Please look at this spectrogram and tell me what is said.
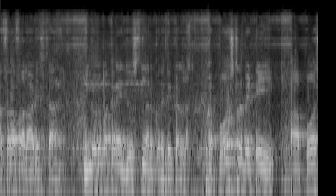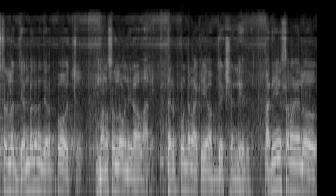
రఫరఫాలు ఆడిస్తానని ఇంకొక పక్క నేను చూస్తున్నాను కొన్ని దిక్కల్లో. ఒక పోస్టర్ పెట్టి ఆ పోస్టర్లో జన్మదినం జరుపుకోవచ్చు. మనసుల్లో ఉండి రావాలి. జరుపుకుంటే నాకేం అబ్జెక్షన్ లేదు. అదే సమయంలో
